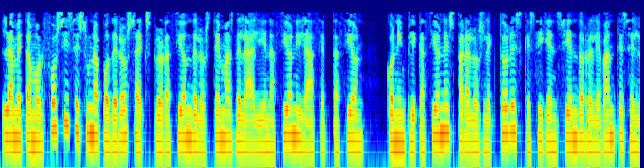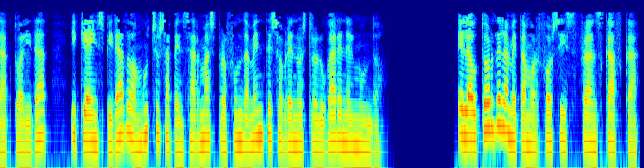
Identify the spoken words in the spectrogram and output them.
La metamorfosis es una poderosa exploración de los temas de la alienación y la aceptación, con implicaciones para los lectores que siguen siendo relevantes en la actualidad y que ha inspirado a muchos a pensar más profundamente sobre nuestro lugar en el mundo. El autor de la Metamorfosis, Franz Kafka,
